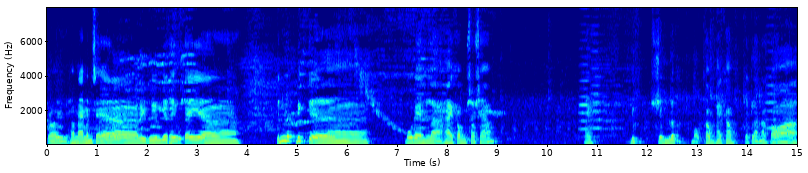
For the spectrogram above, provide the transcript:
Rồi hôm nay mình sẽ ờ, review giới thiệu cái uh, kính lúp big uh, model là 2066 đây big zoom lúp 1020 tức là nó có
